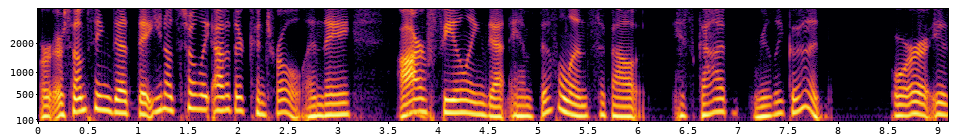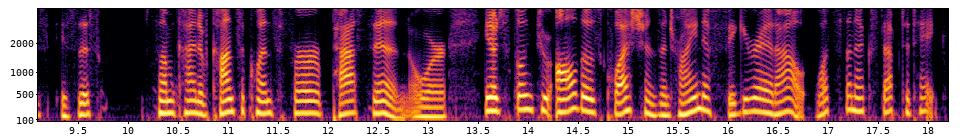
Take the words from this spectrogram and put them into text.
or, or something that they you know it's totally out of their control and they are feeling that ambivalence about is God really good or is is this some kind of consequence for past sin? Or you know just going through all those questions and trying to figure it out. What's the next step to take?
